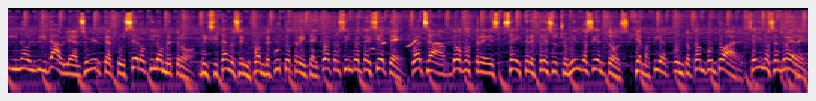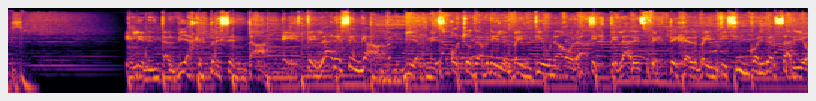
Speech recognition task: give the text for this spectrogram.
inolvidable al subirte a tu cero kilómetro. Visítanos en Juan de Justo 3457. WhatsApp 223 633 8200. giamafiat.com.ar. Seguimos en redes. Elemental Viajes presenta Estelares en GAP. Viernes 8 de abril, 21 horas. Estelares festeja el 25 aniversario.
